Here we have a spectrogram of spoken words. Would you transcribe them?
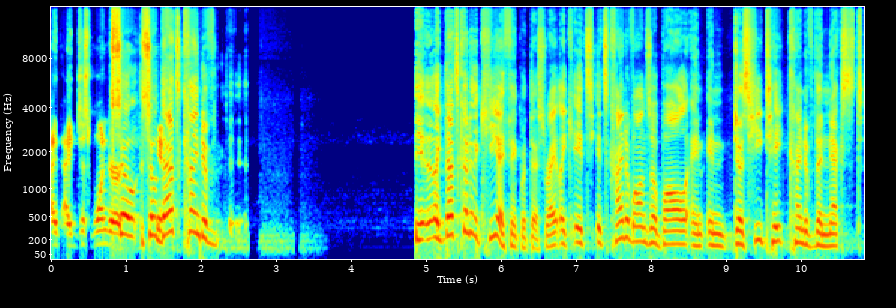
I, I just wonder. So, so if, that's kind of yeah, like that's kind of the key, I think, with this, right? Like it's it's kind of Lonzo Ball, and and does he take kind of the next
